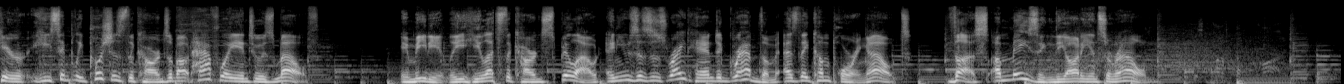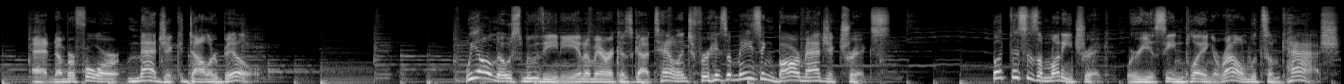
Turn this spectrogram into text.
Here, he simply pushes the cards about halfway into his mouth. Immediately, he lets the cards spill out and uses his right hand to grab them as they come pouring out, thus amazing the audience around. At number 4, Magic Dollar Bill. We all know Smoothini in America's Got Talent for his amazing bar magic tricks. But this is a money trick, where he is seen playing around with some cash.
